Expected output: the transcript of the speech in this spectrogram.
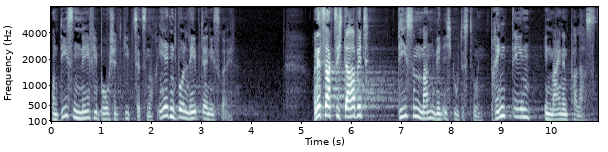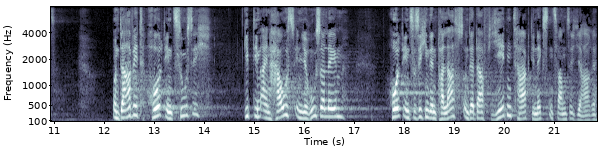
Und diesen Mephibosheth gibt es jetzt noch. Irgendwo lebt er in Israel. Und jetzt sagt sich David, diesem Mann will ich Gutes tun. Bringt ihn in meinen Palast. Und David holt ihn zu sich, gibt ihm ein Haus in Jerusalem, holt ihn zu sich in den Palast und er darf jeden Tag die nächsten 20 Jahre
